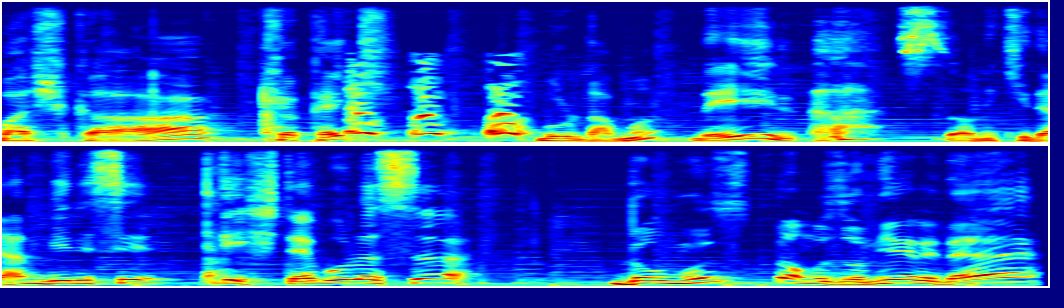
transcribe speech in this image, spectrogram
Başka köpek. Burada mı? Değil. Ah, Son ikiden birisi. İşte burası. Domuz. Domuzun yeri de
